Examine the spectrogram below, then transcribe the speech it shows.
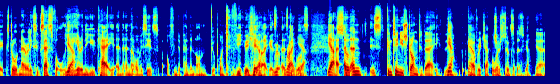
extraordinarily successful Yeah. here in the UK, and, and obviously it's often dependent on your point of view, if you Yeah, like, as, as right, to what's, yeah. Yeah, uh, so- and, and it continues strong today. The Yeah, yeah. Calvary Chapel, Church Westminster, goes, yeah. yeah.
